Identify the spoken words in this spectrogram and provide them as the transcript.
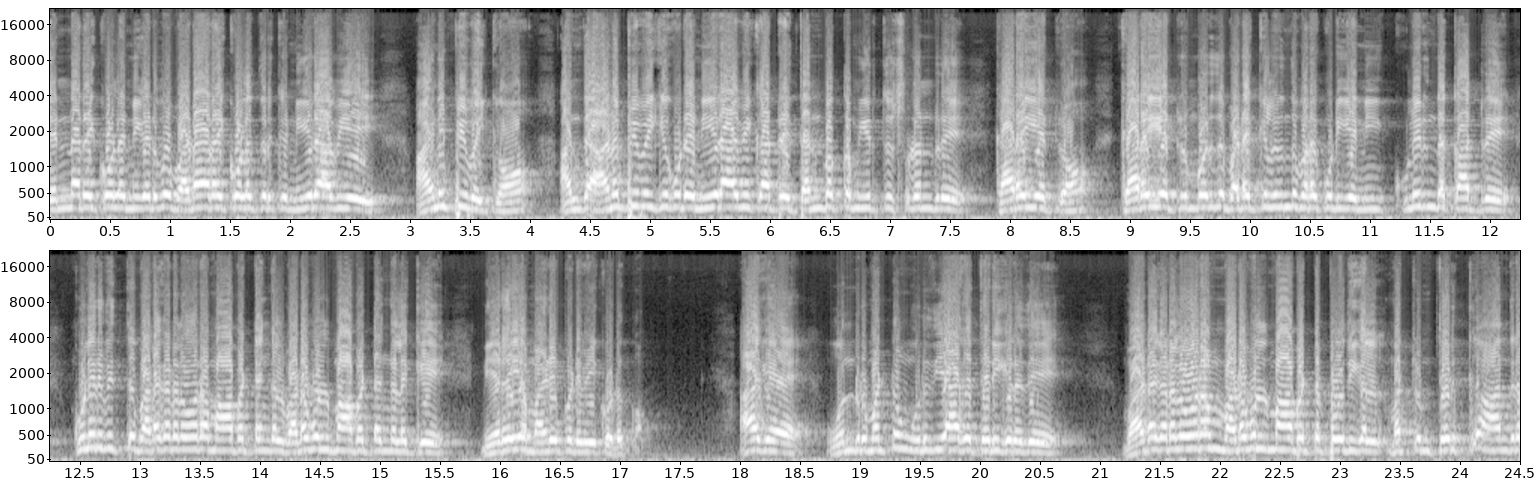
தென்னரைக்கோள நிகழ்வு வட அரைக்கோளத்திற்கு நீராவியை அனுப்பி வைக்கும். அந்த அனுப்பி வைக்கக்கூடிய நீராவி காற்றை தன்பக்கம் ஈர்த்து சுழன்று கரையேற்றும். கரையேற்றும் பொழுது வடக்கிலிருந்து வரக்கூடிய நீ குளிர்ந்த காற்று குளிர்வித்து வடகடலோர மாவட்டங்கள் வடவுள் மாவட்டங்களுக்கு நிறைய மழைப்பொழிவை கொடுக்கும். ஆக ஒன்று மட்டும் உறுதியாக தெரிகிறது. வடகடலோரம் வடவுள் மாவட்ட பகுதிகள் மற்றும் தெற்கு ஆந்திர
